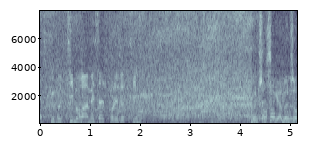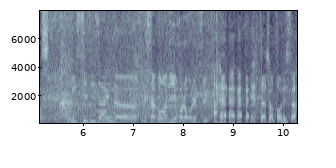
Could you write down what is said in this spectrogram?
Est-ce que votre team aura un message pour les autres teams? Bonne chance, Sachant les gars, bonne chance. Rusty Design, euh, juste avant, a dit on va le rouler dessus. Tiens, j'ai entendu ça.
